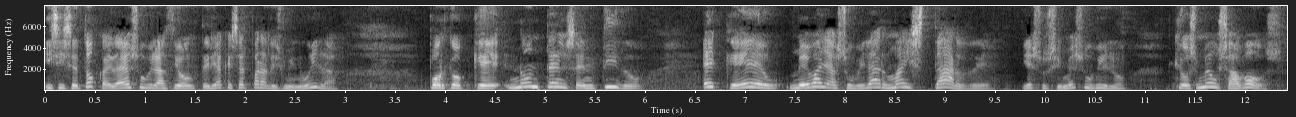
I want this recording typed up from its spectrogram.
E se se toca a idade de jubilación, teria que ser para disminuíla. Porque o que non ten sentido é que eu me vaya a subilar máis tarde, e eso si me subilo, que os meus avós,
